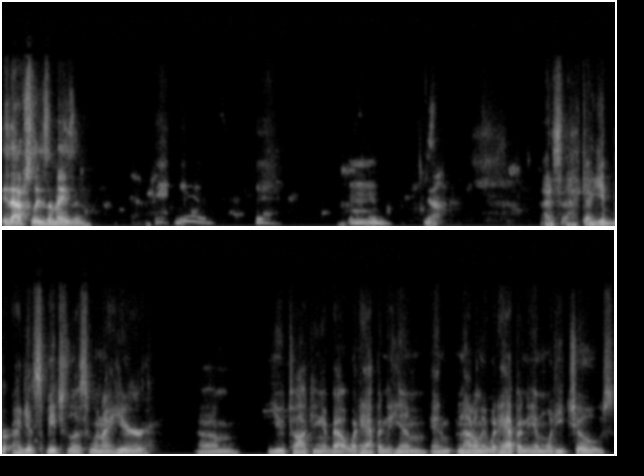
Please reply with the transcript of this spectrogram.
It absolutely is amazing yeah. Mm. Yeah. I, I get I get speechless when I hear um, you talking about what happened to him, and not only what happened to him, what he chose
